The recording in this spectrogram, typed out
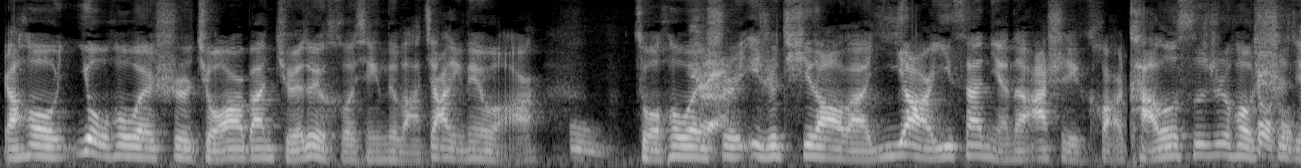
然后右后卫是九二班绝对核心，对吧？加里内维尔。嗯。左后卫是一直踢到了一二一三年的阿什里科尔，卡洛斯之后世界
